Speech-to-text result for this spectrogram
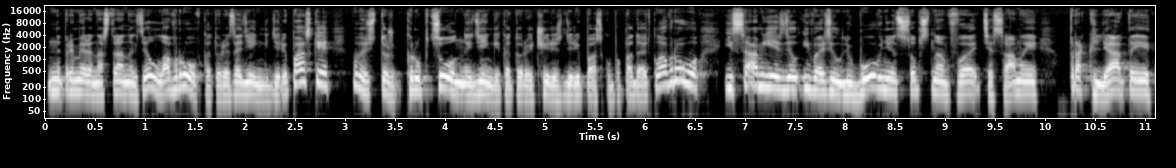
например, иностранных дел Лавров, который за деньги Дерипаски, ну, то есть тоже коррупционные деньги, которые через Дерипаску попадают к Лаврову, и сам ездил и возил любовниц, собственно, в те самые проклятые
